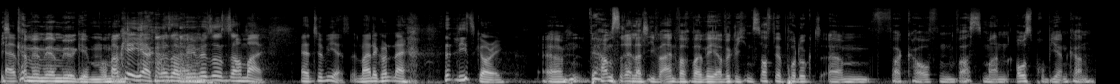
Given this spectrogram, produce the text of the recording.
Äh, ich kann mir mehr Mühe geben. Moment. Okay, ja, pass auf, wir versuchen es nochmal. Äh, Tobias, meine Kunden, nein, Lead Scoring. Ähm, wir haben es relativ einfach, weil wir ja wirklich ein Softwareprodukt ähm, verkaufen, was man ausprobieren kann.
